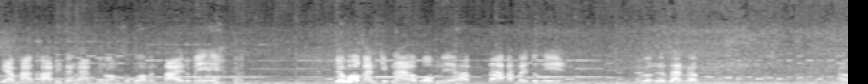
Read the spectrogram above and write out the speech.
แกมหางขาดอีกต่างหากพี่น้องเพราะว่ามันตายหรือไม่เดี๋ยวบอกกันคลิปหน้าครับผมนี่ครับล่ากันไปตรงนี้เดี๋ยวเบิ่งกันสันครับเอา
